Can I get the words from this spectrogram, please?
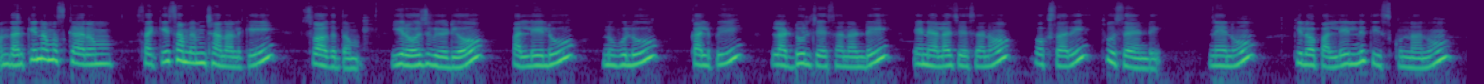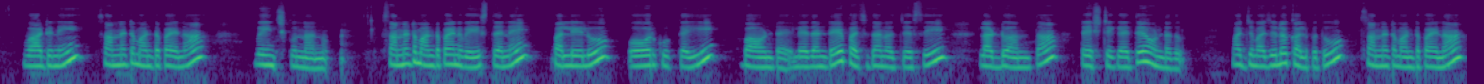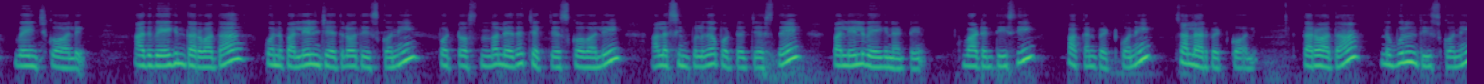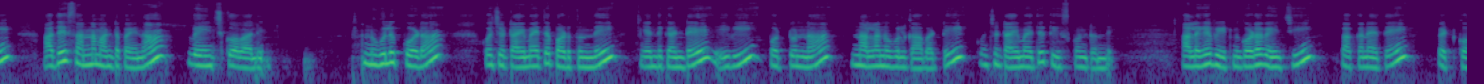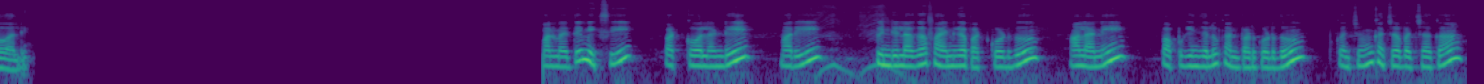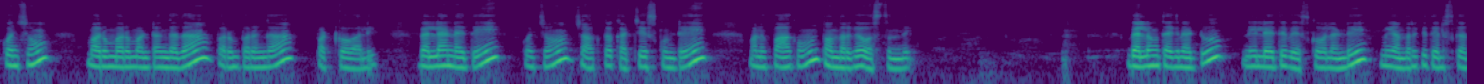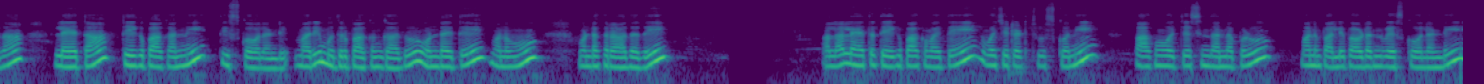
అందరికీ నమస్కారం. సఖీ సమయం ఛానల్కి స్వాగతం. ఈరోజు వీడియో పల్లీలు నువ్వులు కలిపి లడ్డూలు చేశానండి. నేను ఎలా చేశానో ఒకసారి చూసేయండి. నేను కిలో పల్లీలని తీసుకున్నాను. వాటిని సన్నటి మంట పైన వేయించుకున్నాను. సన్నటి మంట పైన వేయిస్తేనే పల్లీలు ఓవర్ కుక్ అయ్యి బాగుంటాయి. లేదంటే పచ్చిదాని వచ్చేసి లడ్డు అంతా టేస్టీగా అయితే ఉండదు. మధ్య మధ్యలో కలుపుతూ సన్నటి మంట పైన వేయించుకోవాలి. అది వేగిన తర్వాత కొన్ని పల్లీలను చేతిలో తీసుకొని పొట్టు వస్తుందో లేదో చెక్ చేసుకోవాలి. అలా సింపుల్గా పొట్టు వచ్చేస్తే పల్లీలు వేగినట్టే. వాటిని తీసి పక్కన పెట్టుకొని చల్లారి పెట్టుకోవాలి. తర్వాత నువ్వులను తీసుకొని అదే సన్న మంట పైన వేయించుకోవాలి. నువ్వులకు కూడా కొంచెం టైం అయితే పడుతుంది. ఎందుకంటే ఇవి పొట్టున్న నల్ల నువ్వులు కాబట్టి కొంచెం టైం అయితే తీసుకుంటుంది. అలాగే వీటిని కూడా వేయించి పక్కనైతే పెట్టుకోవాలి. మనమైతే మిక్సీ పట్టుకోవాలండి. మరి పిండిలాగా ఫైన్గా పట్టకూడదు. అలానే పప్పు గింజలు కనపడకూడదు. కొంచెం కచ్చాబచ్చాక కొంచెం మరుం మరుం అంటాం కదా పరంపరంగా పట్టుకోవాలి. బెల్లాన్ని అయితే కొంచెం చాకుతో కట్ చేసుకుంటే మనకు పాకం తొందరగా వస్తుంది. బెల్లం తగినట్టు నీళ్ళు అయితే వేసుకోవాలండి. మీ అందరికీ తెలుసు కదా లేత తీగ పాకాన్ని తీసుకోవాలండి. మరి ముదురు పాకం కాదు ఉండైతే మనము ఉండక రాదు అది అలా లేత తీగపాకం అయితే వచ్చేటట్టు చూసుకొని పాకం వచ్చేసింది అన్నప్పుడు మనం పల్లి పౌడర్ని వేసుకోవాలండి.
